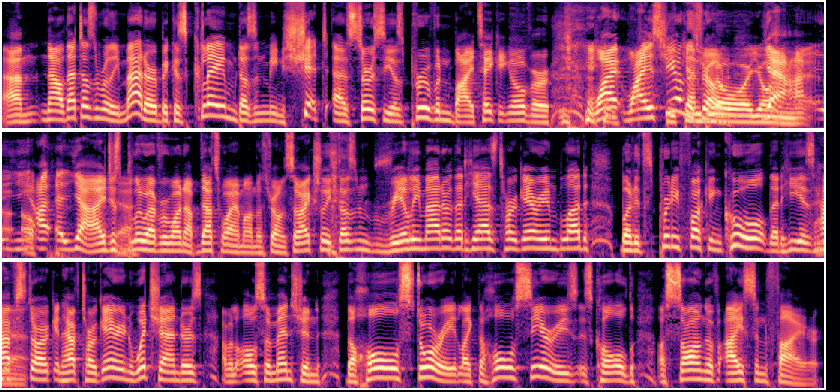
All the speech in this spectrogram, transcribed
Um, now, that doesn't really matter because claim doesn't mean shit, as Cersei has proven by taking over. Why Why is she on the throne? yeah, uh, I. I- yeah, I just Yeah. blew everyone up. That's why I'm on the throne. So actually, it doesn't really matter that he has Targaryen blood, but it's pretty fucking cool that he is half Yeah. Stark and half Targaryen. Which Anders, I will also mention, the whole story, like the whole series, is called A Song of Ice and Fire.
